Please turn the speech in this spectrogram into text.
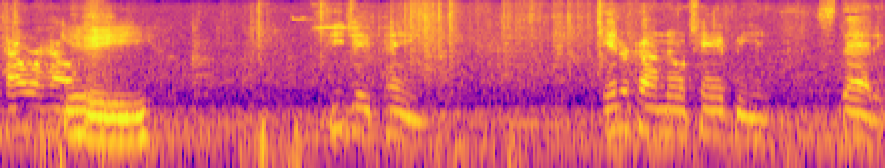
Powerhouse, Yay. TJ Payne, Intercontinental Champion, Static.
